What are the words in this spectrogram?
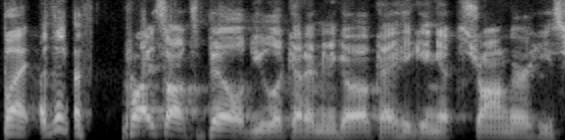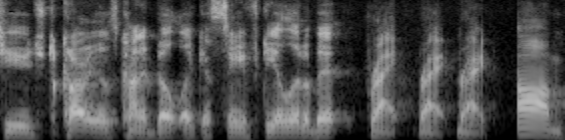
But I think a, Prysock's build, you look at him and you go, okay, he can get stronger. He's huge. Tacario's kind of built like a safety a little bit. Right, right, right. Um,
